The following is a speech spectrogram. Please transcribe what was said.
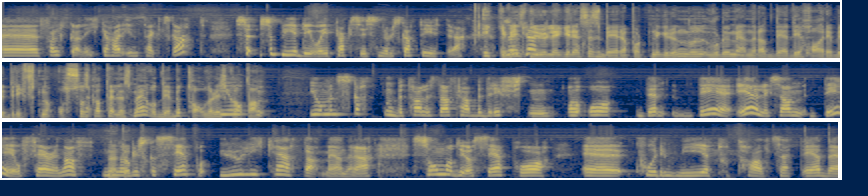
eh, folkene ikke har inntektsskatt, så, så, blir de jo i praksis nullskattytere. Ikke hvis klart... du legger SSB-rapporten i grunn, hvor, hvor, du mener at det de har i bedriftene også skal telles med, og det betaler de skatt av? Jo, jo, men skatten betales da fra bedriften. og, og det, det, er liksom, det er jo fair enough. Men når du skal se på ulikheter, mener jeg, så må du jo se på Eh, hvor mye totalt sett er det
